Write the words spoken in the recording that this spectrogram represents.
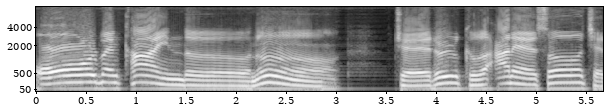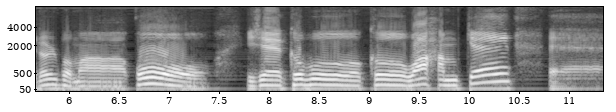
all mankind는 죄를 그 안에서 죄를 범하고 이제 그부 그와 함께 에,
